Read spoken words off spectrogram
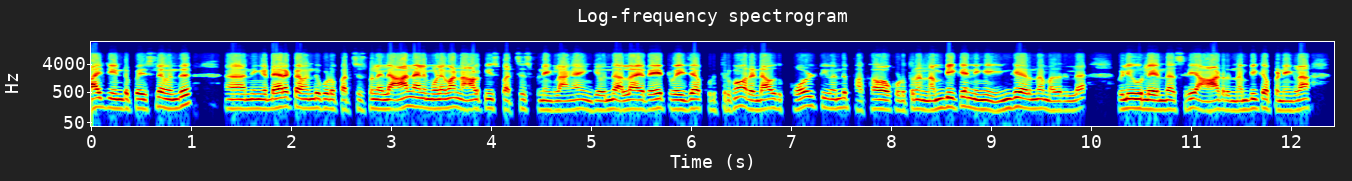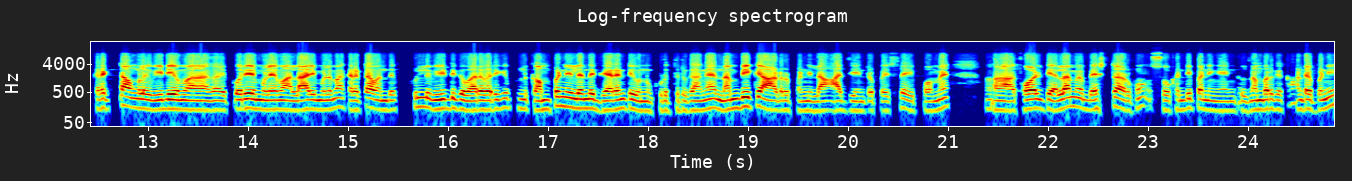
ஆஜி என்டர்பிரைஸ்ல வந்து நீங்க டேரக்டா வந்து கூட பர்ச்சேஸ் பண்ணலாம். ஆன்லைன் மூலயமா நாலு பீஸ் பர்ச்சேஸ் பண்ணிக்கலாங்க. இங்க வந்து எல்லாம் ரேட் வைஸா கொடுத்துருக்கோம். ரெண்டாவது குவாலிட்டி வந்து பக்காவா கொடுத்துரும். நம்பிக்கை நீங்க எங்க இருந்தா மதுரையில் வெளியூர்ல இருந்தா சரி ஆர்டர் நம்பிக்கை பண்ணிக்கலாம். கரெக்ட் உங்களுக்கு வீடியோ கொரியர் மூலயமா லாரி மூலயமா கரெக்டாக வந்து ஃபுல் வீட்டுக்கு வர வரைக்கும் ஃபுல் கம்பெனிலேருந்து கேரண்டி ஒன்று கொடுத்துருக்காங்க. நம்பிக்கை ஆர்டர் பண்ணிடலாம். ஆஜி என்டர்பிரைஸில் எப்போவுமே குவாலிட்டி எல்லாமே பெஸ்ட்டாக இருக்கும். ஸோ கண்டிப்பாக நீங்கள் எங்கள் நம்பருக்கு கான்டாக்ட் பண்ணி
